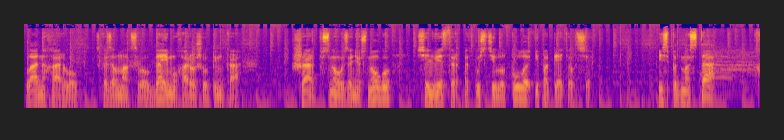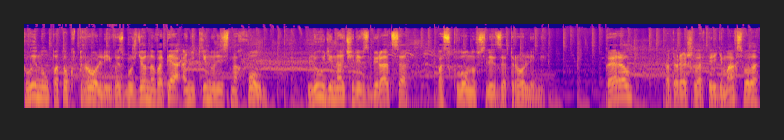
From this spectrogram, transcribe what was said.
«Ладно, Харлоу», — сказал Максвелл, — «дай ему хорошего пинка». Шарп снова занес ногу, Сильвестр отпустил Утула и попятился. Из-под моста хлынул поток троллей, возбужденно вопя они кинулись на холм. Люди начали взбираться по склону вслед за троллями. Кэрол, которая шла впереди Максвелла,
